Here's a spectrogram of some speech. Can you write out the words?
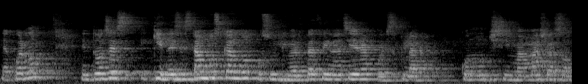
¿De acuerdo? Entonces, quienes están buscando pues, su libertad financiera, pues claro, con muchísima más razón,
